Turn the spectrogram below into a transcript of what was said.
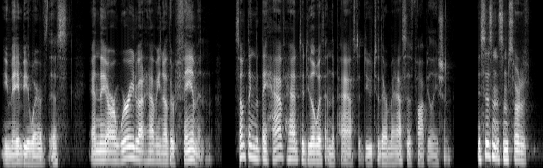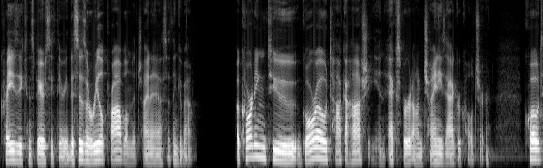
you may be aware of this, and they are worried about having another famine, something that they have had to deal with in the past due to their massive population. This isn't some sort of crazy conspiracy theory. This is a real problem that China has to think about. According to Goro Takahashi, an expert on Chinese agriculture, quote,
